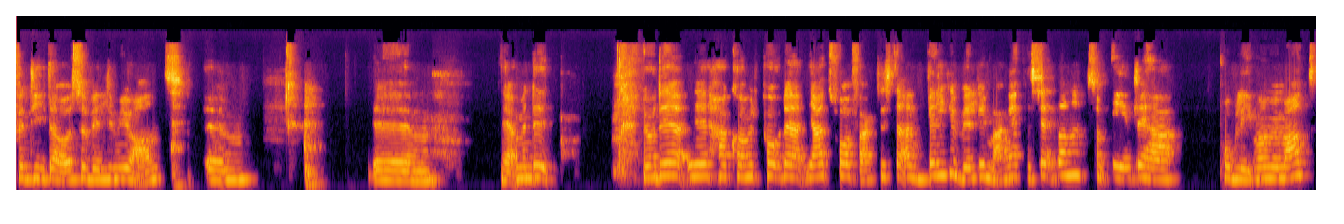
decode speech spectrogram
fordi der også er veldig mye annet. Um, um, ja, men det, jo, det jeg har kommet på, der. er, jeg tror faktisk, det er veldig, veldig mange av pasientene som egentlig har problemer med mat,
